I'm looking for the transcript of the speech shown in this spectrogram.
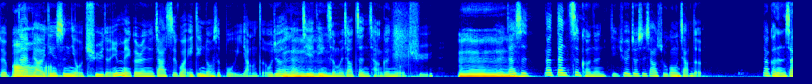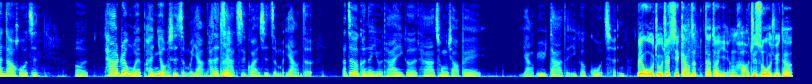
对，不代表一定是扭曲的，因为每个人的价值观一定都是不一样的。我觉得很难界定什么叫正常跟扭曲，嗯，对。但是那但是可能的确就是像叔公讲的，那可能三道猴子，呃，他认为朋友是怎么样，他的价值观是怎么样的，那这个可能有他一个他从小被。养育大的一个过程，没有我，我觉得其实刚刚这大段也很好，就是我觉得，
